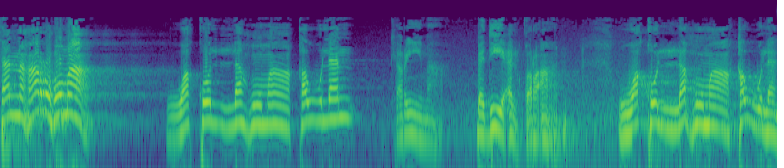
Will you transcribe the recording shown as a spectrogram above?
تنهرهما وقل لهما قولا كريما. بديع القرآن. وقل لهما قولا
